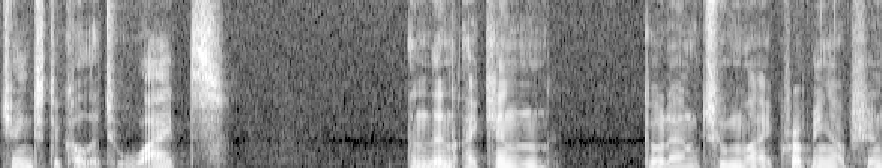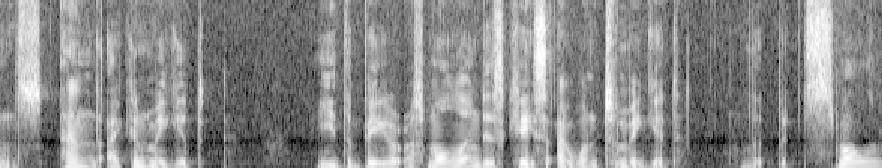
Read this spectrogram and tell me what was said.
change the color to white. And then I can go down to my cropping options and I can make it either bigger or smaller. In this case I want to make it a little bit smaller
